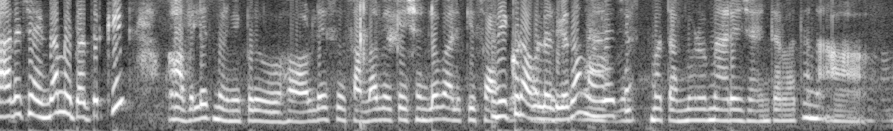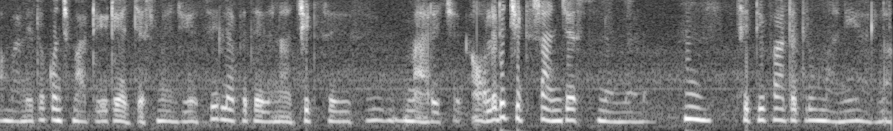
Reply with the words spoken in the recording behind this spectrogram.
మ్యారేజ్ అయిందా మీ బ్రదర్కి? అవ్వలేదు మేడం. ఇప్పుడు హాలిడేస్ సమ్మర్ వెకేషన్లో వాళ్ళకి మీకు కూడా అవ్వలేదు కదా marriage? మా తమ్ముడు మ్యారేజ్ అయిన తర్వాత మనీతో కొంచెం అటు ఇటు అడ్జస్ట్మెంట్ చేసి లేకపోతే ఏదైనా చిట్స్ వేసి మ్యారేజ్ ఆల్రెడీ చిట్స్ రన్ చేస్తున్నాం మేడం. చిట్టి పాట త్రూ మనీ అట్లా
